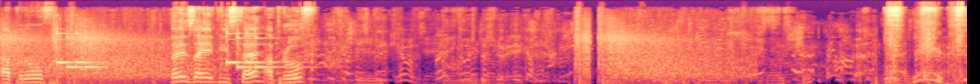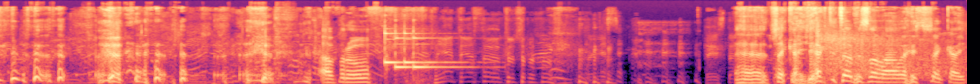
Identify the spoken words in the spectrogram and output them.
approve. To jest zajebiste, approve. Approve. E, czekaj, jak ty to rysowałeś? Czekaj.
